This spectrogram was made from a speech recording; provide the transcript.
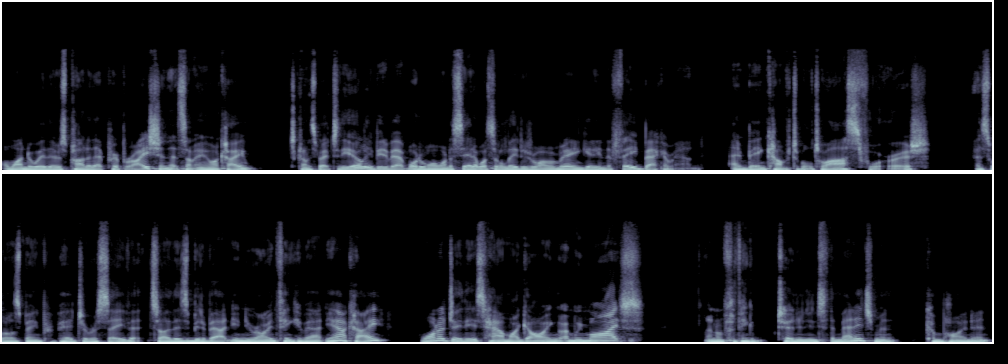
I wonder whether as part of that preparation, that's something, okay, which comes back to the earlier bit about what do I want to set, what sort of leader do I want to be and getting the feedback around and being comfortable to ask for it as well as being prepared to receive it. So there's a bit about in your own thinking about, yeah, okay, I want to do this. How am I going? And we might, and I think turn it into the management component,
